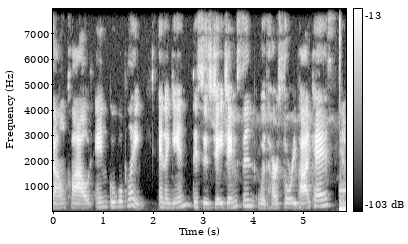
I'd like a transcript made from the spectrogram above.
SoundCloud, and Google Play. And again, this is Jay Jameson with Her Story Podcast.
